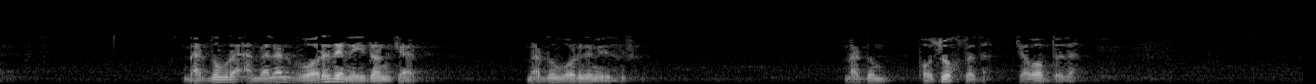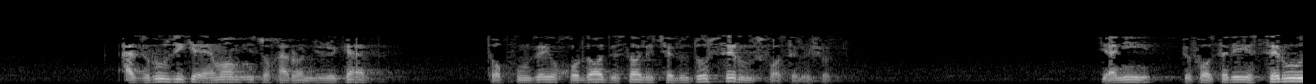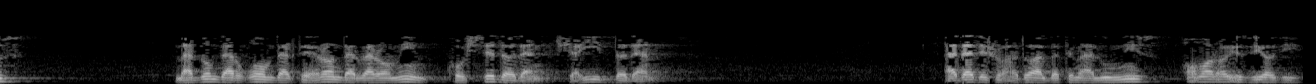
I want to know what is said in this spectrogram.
مردم را عملا وارد میدان کرد. مردم وارد میدان شد. مردم پاسخ دادن جواب دادن. از روزی که امام این سخنرانی رو کرد تا پونزه خرداد سال چل و دو سه روز فاصله شد. یعنی به فاصله سه روز مردم در قوم در تهران در برامین کشته دادن شهید دادن. عدد شهدا البته معلوم نیست. آمارهای زیادی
